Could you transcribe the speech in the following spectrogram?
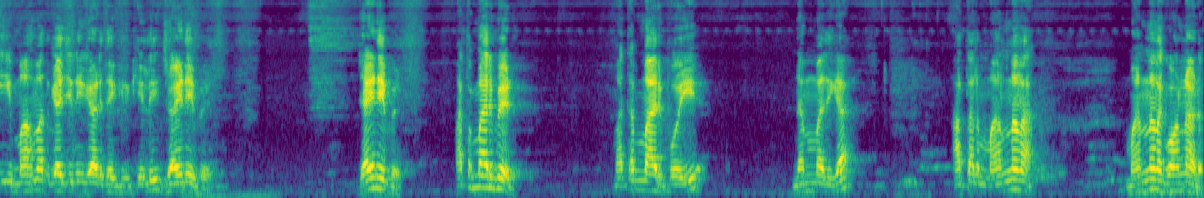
ఈ మహమ్మద్ గజనీ గారి దగ్గరికి వెళ్ళి జాయిన్ అయిపోయాడు. జాయిన్ అయిపోయాడు. మతం మారిపోయాడు. మతం మారిపోయి నెమ్మదిగా అతను మన్నన మన్నన కొన్నాడు.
